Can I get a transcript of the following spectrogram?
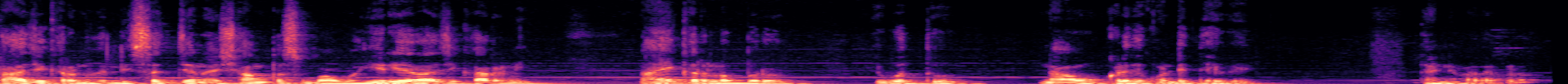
ರಾಜಕಾರಣದಲ್ಲಿ ಸಜ್ಜನ ಶಾಂತ ಸ್ವಭಾವ ಹಿರಿಯ ರಾಜಕಾರಣಿ ನಾಯಕರಲ್ಲೊಬ್ಬರು ಇವತ್ತು ನಾವು ಕಳೆದುಕೊಂಡಿದ್ದೇವೆ. ಧನ್ಯವಾದಗಳು.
